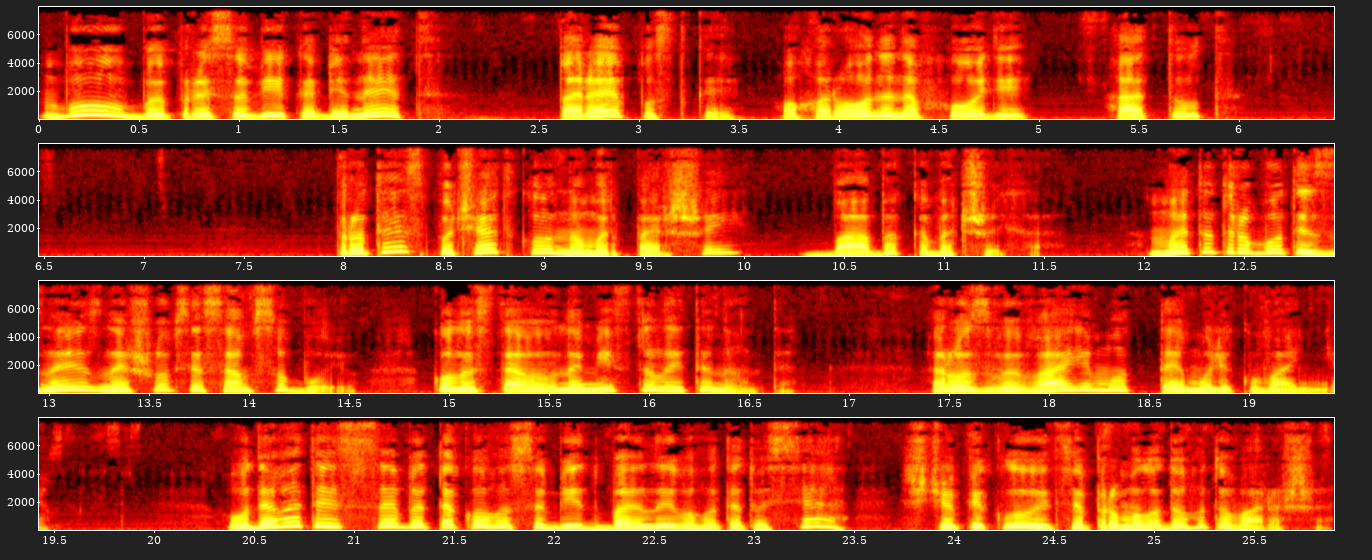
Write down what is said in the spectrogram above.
Був би при собі кабінет, перепустки, охорона на вході, а тут. Проте спочатку номер перший баба Кабачиха. Метод роботи з нею знайшовся сам собою, коли ставив на місце лейтенанта. Розвиваємо тему лікування. Удавати із себе такого собі дбайливого татуся, що піклується про молодого товариша.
